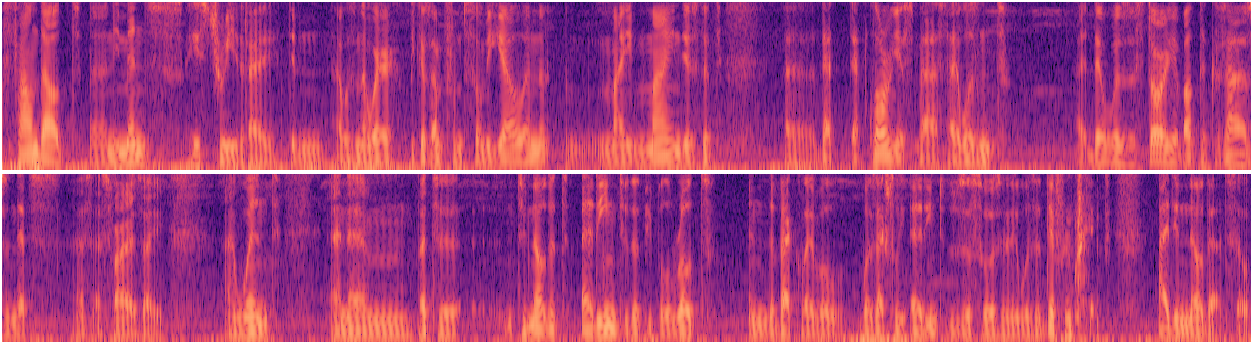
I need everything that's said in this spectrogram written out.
found out an immense history that I didn't, I wasn't aware because I'm from San Miguel, and my mind is that uh, that that glorious past I wasn't I, there was a story about the Czars, and that's as, as far as I I went. And um, but to, to know that Arinto that people wrote in the back label was actually Arinto dos Açores, and it was a different grape. I didn't know that. So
